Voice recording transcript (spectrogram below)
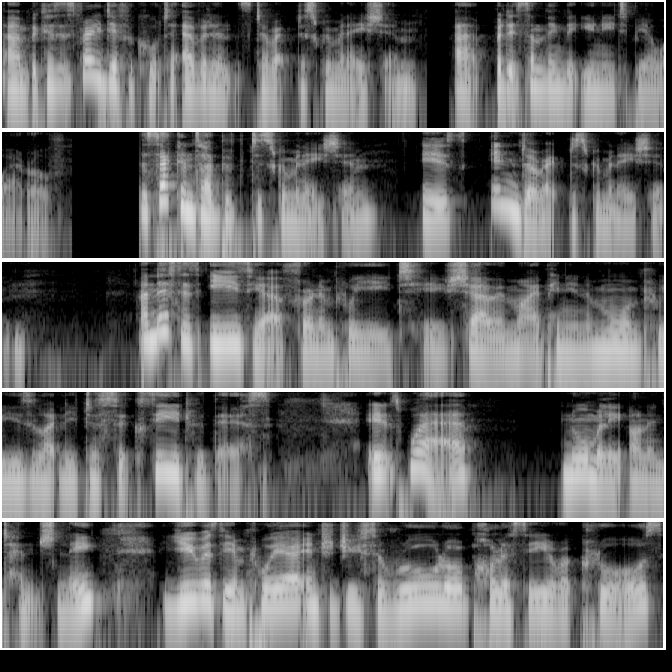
um, because it's very difficult to evidence direct discrimination, uh, but it's something that you need to be aware of. The second type of discrimination is indirect discrimination. And this is easier for an employee to show, in my opinion, and more employees are likely to succeed with this. It's where, normally unintentionally, you as the employer introduce a rule or a policy or a clause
